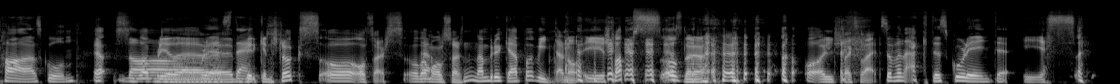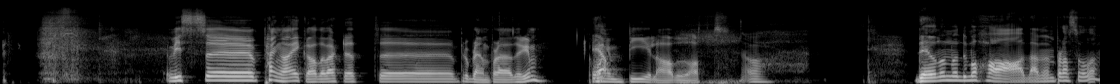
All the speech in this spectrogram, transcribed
ta av skoen. Ja, så Da da, blir det, blir det. Birkenstocks og Allstars. Og de Ja. Allstarsene de bruker jeg på vinteren òg, i slaps og snø. og all slags vær. Som en ekte skolejente. Yes. Hvis uh, penger ikke hadde vært et uh, problem for deg, Torgrim, hvor Ja. mange biler hadde du hatt? Åh. Det er jo noe men du må ha dem en plass òg, da.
